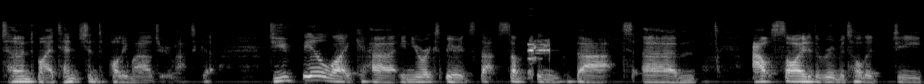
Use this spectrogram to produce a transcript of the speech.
turned my attention to polymyalgia rheumatica. Do you feel like, uh, in your experience, that's something that um, outside of the rheumatology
